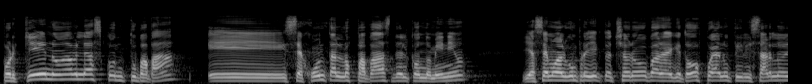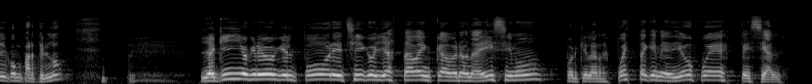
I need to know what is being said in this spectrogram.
por qué no hablas con tu papá? Y se juntan los papás del condominio y hacemos algún proyecto choro para que todos puedan utilizarlo y compartirlo. Y aquí yo creo que el pobre chico ya estaba encabronadísimo porque la respuesta que me dio fue especial.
